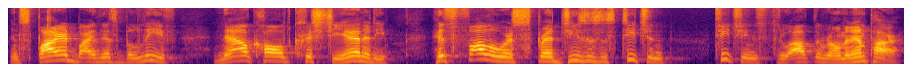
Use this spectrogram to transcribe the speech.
Inspired by this belief, now called Christianity, his followers spread Jesus' teaching, teachings throughout the Roman Empire.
